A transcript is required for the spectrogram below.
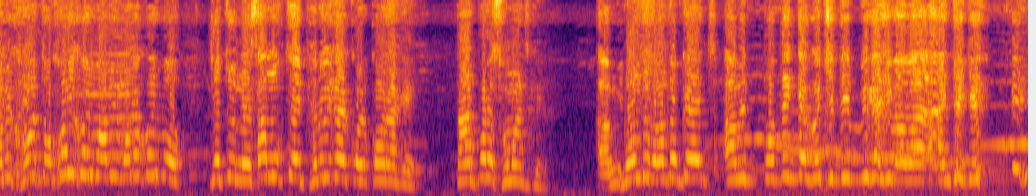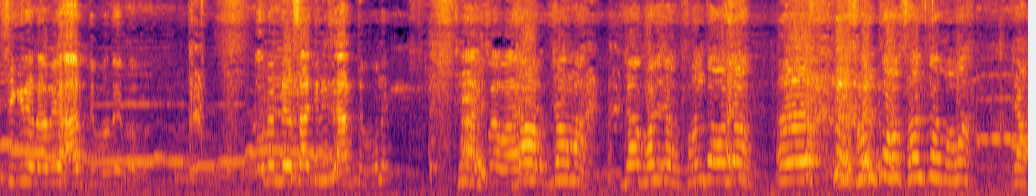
আমি ক্ষমা তখনই করব আমি মনে করব যে তুই নেশা মুক্ত এই ফ্যামিলিটা কর আগে তারপরে সমাজকে। আমি বন্ধু বান্ধব আমি প্রতিজ্ঞা করছি দিব্যি কাশি বাবা আজ থেকে এই সিগারেট আমি হাত দেবো বাবা। কোনো নেশা জিনিস হাত দেবো না। যাও যাও মা। যাও ঘরে যাও। শান্ত হও যাও। শান্ত হও শান্ত হও বাবা যাও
